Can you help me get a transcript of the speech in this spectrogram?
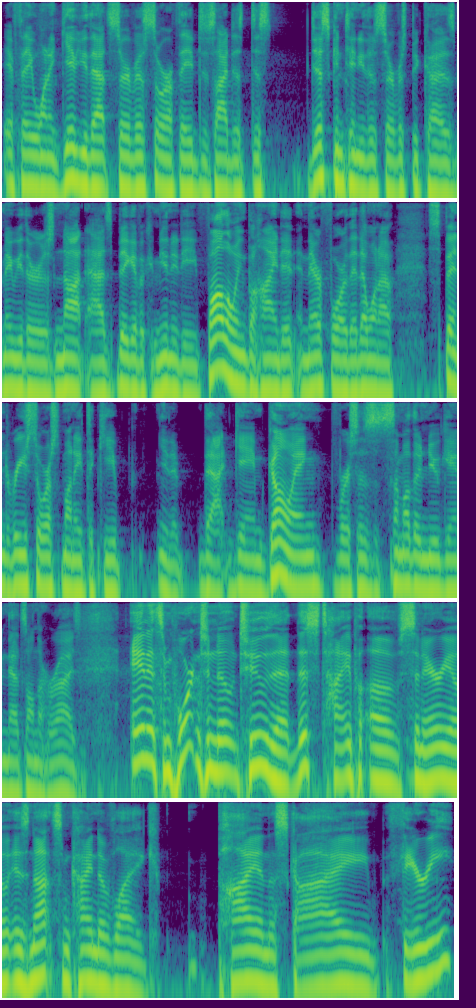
if they want to give you that service or if they decide to dis- discontinue the service because maybe there's not as big of a community following behind it and therefore they don't want to spend resource money to keep you know that game going versus some other new game that's on the horizon. And it's important to note too that this type of scenario is not some kind of like pie in the sky theory.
